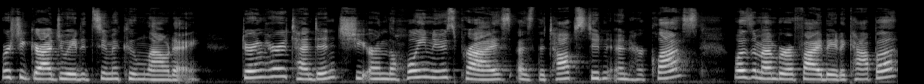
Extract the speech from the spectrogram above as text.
where she graduated summa cum laude. During her attendance, she earned the Hoynes Prize as the top student in her class, was a member of Phi Beta Kappa,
